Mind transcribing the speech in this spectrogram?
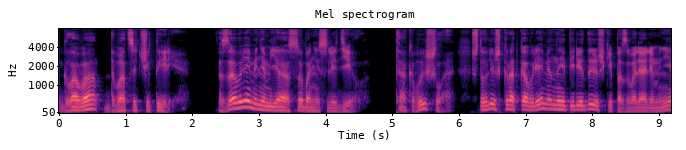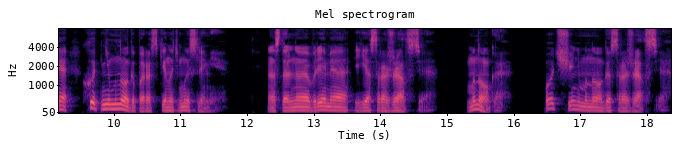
Глава 24. За временем я особо не следил. Так вышло, что лишь кратковременные передышки позволяли мне хоть немного пораскинуть мыслями. Остальное время я сражался. Много. Очень много сражался.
